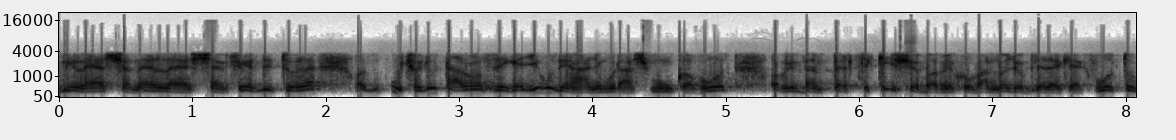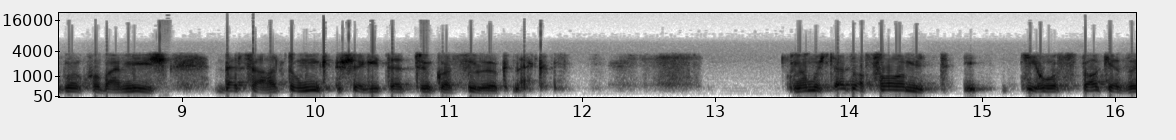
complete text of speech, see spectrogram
fogni lehessen, el lehessen férni tőle, úgyhogy utána az még egy jó néhány órás munka volt, amiben persze később, amikor már nagyobb gyerekek voltunk, akkor már mi is beszálltunk, segítettünk a szülőknek. Na most ez a fa, amit kihoztak, ez a,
